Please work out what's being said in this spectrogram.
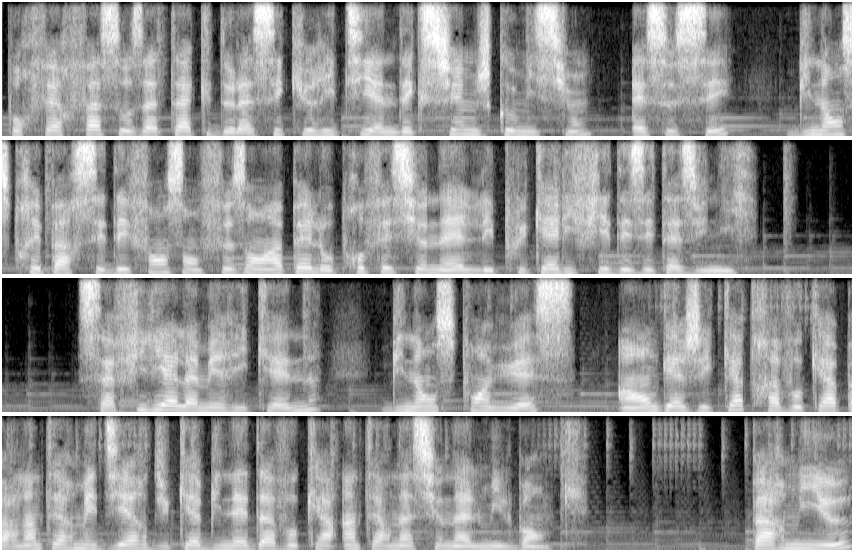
Pour faire face aux attaques de la Security and Exchange Commission, SEC, Binance prépare ses défenses en faisant appel aux professionnels les plus qualifiés des États-Unis. Sa filiale américaine, Binance.us, a engagé quatre avocats par l'intermédiaire du cabinet d'avocats international Milbank. Parmi eux,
